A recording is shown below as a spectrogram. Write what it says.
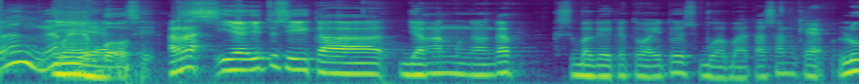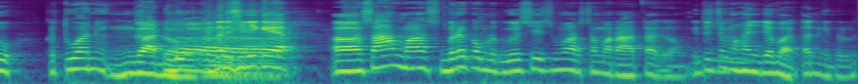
banget. Iya. Wearable sih. Karena ya itu sih Kak, jangan menganggap sebagai ketua itu sebuah batasan kayak lu ketua nih. Enggak dong. Kita di sini kayak eh, sama sebenarnya kalau menurut gue sih semua harus sama rata dong. Itu cuma hanya jabatan gitu loh.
